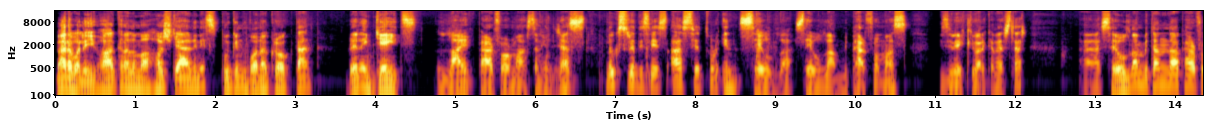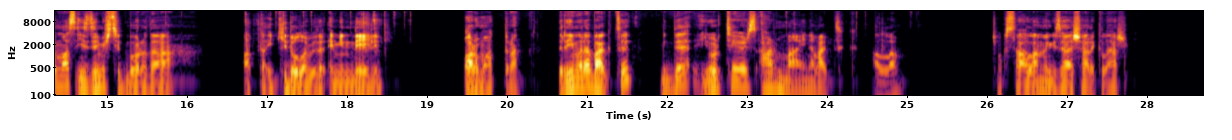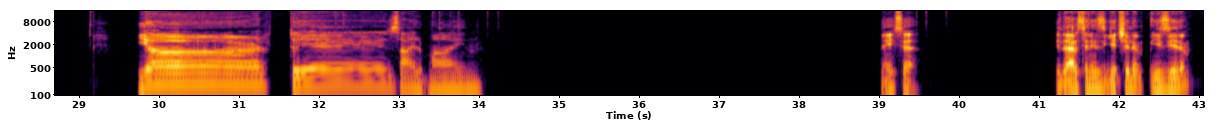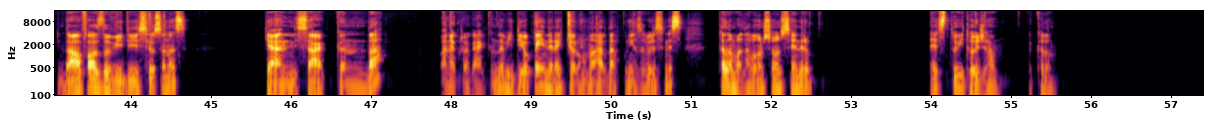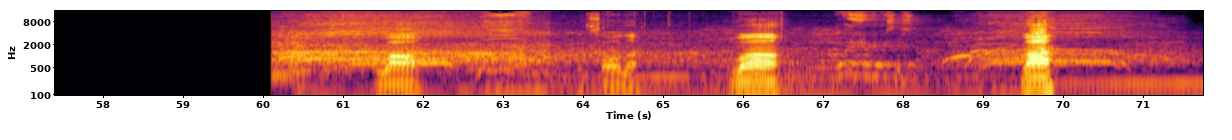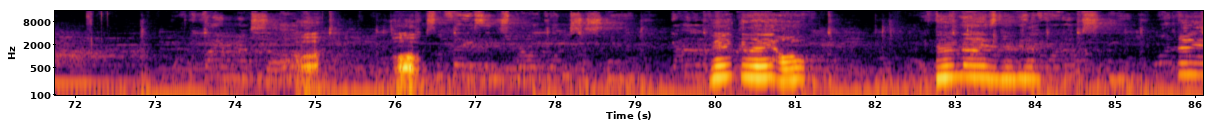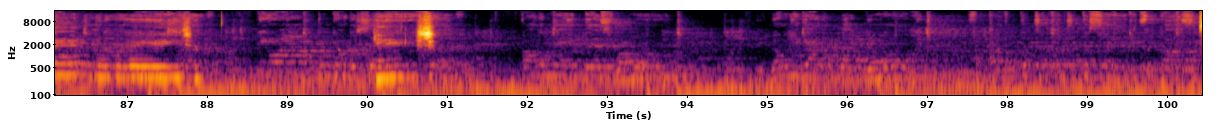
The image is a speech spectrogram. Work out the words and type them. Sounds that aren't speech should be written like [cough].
Merhaba Leyha kanalıma hoş geldiniz. Bugün Wannacrock'tan Renegades live performanstan ineceğiz. This is Asia Tour in Seul'la, Seul'dan bir performans bizi bekliyor arkadaşlar. Ee, Seul'dan bir tane daha performans izlemiştik bu arada. Hatta iki de olabilir emin değilim. Var mı attıran? Dreamer'a baktık. Bir de Your Tears Are Mine'a baktık. Allah'ım. Çok sağlam ve güzel şarkılar. Your tears are mine. Neyse. Dilerseniz geçelim, izleyelim. Daha fazla video istiyorsanız kendisi hakkında bana Krok hakkında video beğenerek yorumlarda bunu yazabilirsiniz. Kanalıma da abone olursanız sevinirim. Let's do it hocam. Bakalım. Wow. It's Sola. Uh, wow. Wow. Oh. Oh. Make the way oh. home. Sperm.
